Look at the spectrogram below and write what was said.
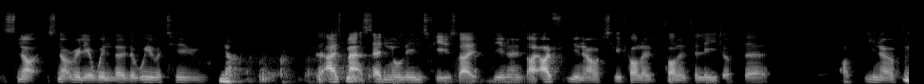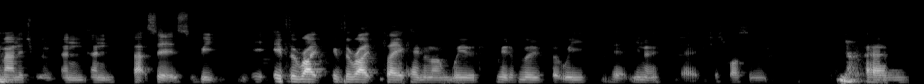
It's not. It's not really a window that we were to. No. As Matt said in all the interviews, like you know, like I've you know obviously followed followed the lead of the of you know of the Mm. management, and and that's it. It's- We if the right if the right player came along, we would we would have moved, but we you know it just wasn't. No. Um,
